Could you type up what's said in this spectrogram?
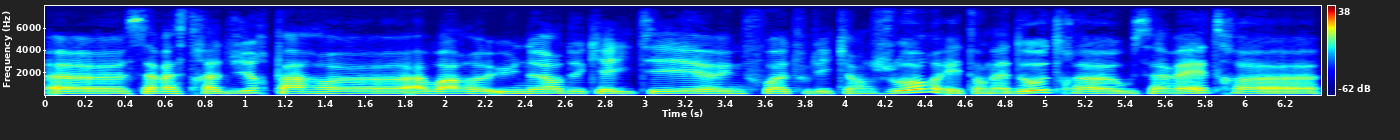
Euh, ça va se traduire par euh, avoir une heure de qualité euh, une fois tous les 15 jours. Et t'en as d'autres où ça va être,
